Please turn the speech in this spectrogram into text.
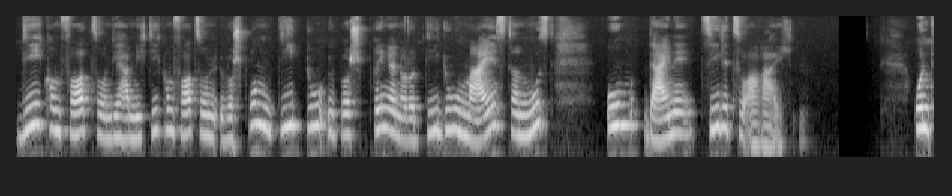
die Komfortzone, die haben nicht die Komfortzone übersprungen, die du überspringen oder die du meistern musst, um deine Ziele zu erreichen. Und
